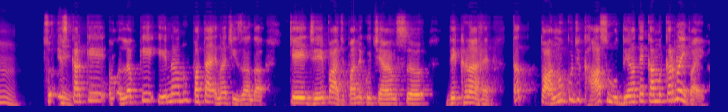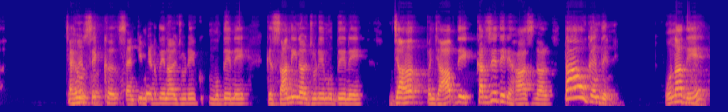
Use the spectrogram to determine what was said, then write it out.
ਹੂੰ। ਸੋ ਇਸ। ਕਰਕੇ ਮਤਲਬ ਕਿ ਇਹਨਾਂ ਨੂੰ ਪਤਾ ਹੈ ਇਹਨਾਂ ਚੀਜ਼ਾਂ ਦਾ ਕਿ ਜੇ ਭਾਜਪਾ ਨੇ ਕੋਈ ਚਾਂਸ ਦੇਖਣਾ ਹੈ ਤਾਂ ਤੁਹਾਨੂੰ ਕੁਝ ਖਾਸ ਮੁੱਦਿਆਂ ਤੇ ਕੰਮ ਕਰਨਾ ਹੀ ਪਏਗਾ। ਚਾਹੇ ਉਹ। ਸਿੱਖ ਸੈਂਟੀਮੈਂਟ ਦੇ ਨਾਲ ਜੁੜੇ ਮੁੱਦੇ ਨੇ ਕਿਸਾਨੀ ਨਾਲ ਜੁੜੇ ਮੁੱਦੇ ਨੇ ਜਾਂ ਪੰਜਾਬ ਦੇ ਕਰਜ਼ੇ ਦੇ ਲਿਹਾਜ਼ ਨਾਲ ਤਾਂ ਉਹ ਕਹਿੰਦੇ ਨੇ। ਉਹਨਾਂ ਦੇ।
